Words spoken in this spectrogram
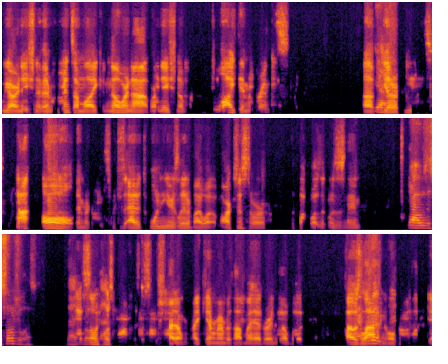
"We are a nation of immigrants." I'm like, no, we're not. We're a nation of white immigrants, of Yeah. Europeans. not all immigrants, which was added 20 years later by what, a Marxist or the fuck was it? What was his name? Yeah, I was a socialist. That wrote that. socialist Marxist or some shit. I don't, I can't remember the top of my head right now, but I was I laughing the whole time. Yeah.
